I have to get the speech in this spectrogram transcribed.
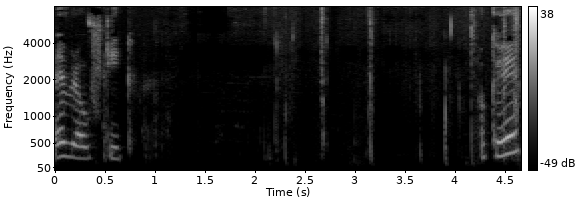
Levelaufstieg. Okay.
